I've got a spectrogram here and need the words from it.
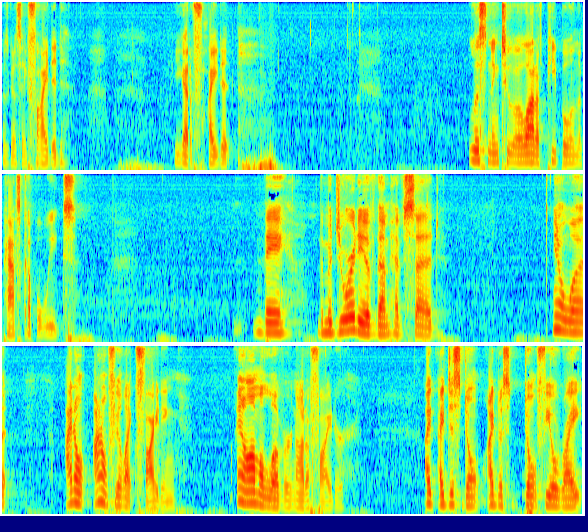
was going to say fighted. You got to fight it. Listening to a lot of people in the past couple weeks, they, the majority of them have said, you know what, I don't, I don't feel like fighting. You know, I'm a lover, not a fighter. I, I just don't, I just don't feel right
